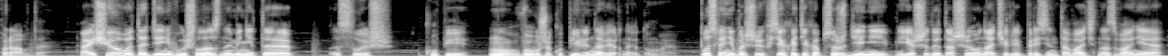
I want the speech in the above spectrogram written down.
правда. А еще в этот день вышла знаменитая «Слышь, купи». Ну, вы уже купили, наверное, думаю. После небольших всех этих обсуждений Ешида и Ташио начали презентовать название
